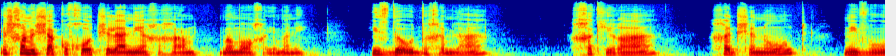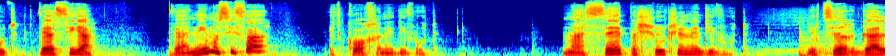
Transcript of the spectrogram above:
יש חמישה כוחות של להניע חכם במוח הימני. הזדהות וחמלה, חקירה, חדשנות, ניווט ועשייה. ואני מוסיפה את כוח הנדיבות. מעשה פשוט של נדיבות יוצר גל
